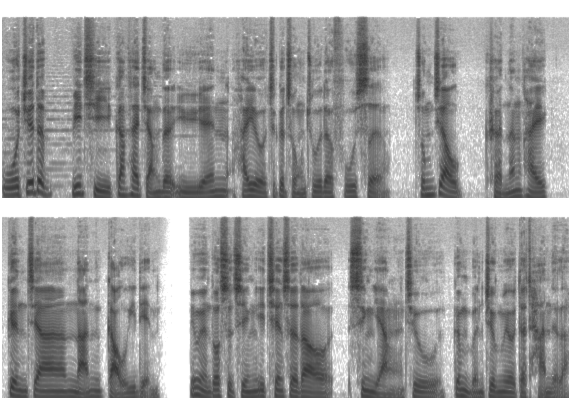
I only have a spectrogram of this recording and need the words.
我觉得比起刚才讲的语言，还有这个种族的肤色，宗教可能还更加难搞一点，因为很多事情一牵涉到信仰，就根本就没有得谈的了。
